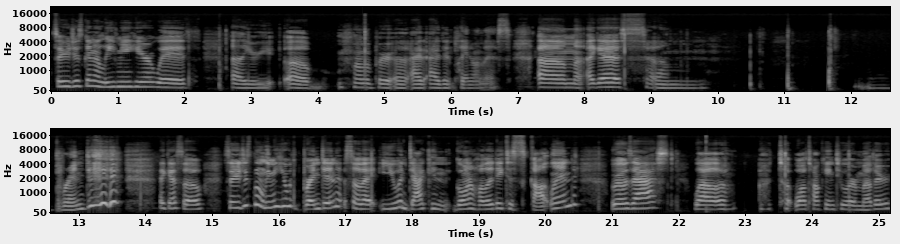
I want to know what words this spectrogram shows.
so you're just gonna leave me here with uh your uh mama per uh I I didn't plan on this. Um I guess um Brendan I guess so. So you're just gonna leave me here with Brendan so that you and Dad can go on a holiday to Scotland? Rose asked while t- while talking to her mother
